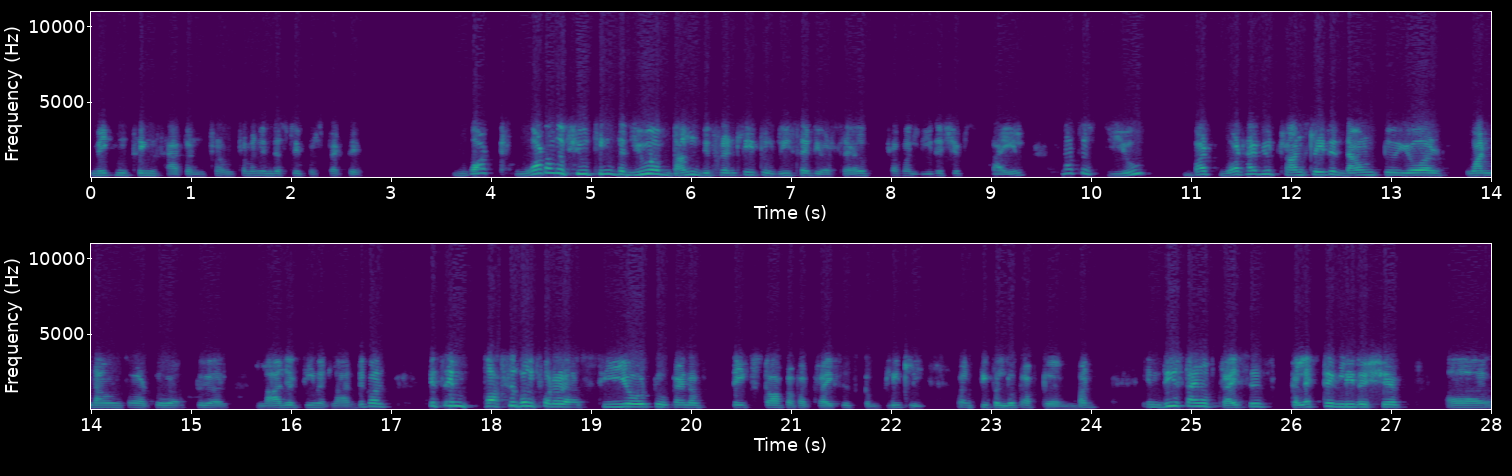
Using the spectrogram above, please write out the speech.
making things happen from, from an industry perspective. What, what are the few things that you have done differently to reset yourself from a leadership style? Not just you, but what have you translated down to your one downs or to, to your larger team at large? Because it's impossible for a CEO to kind of take stock of a crisis completely when people look up to him. But in these time of crisis, collective leadership, uh,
